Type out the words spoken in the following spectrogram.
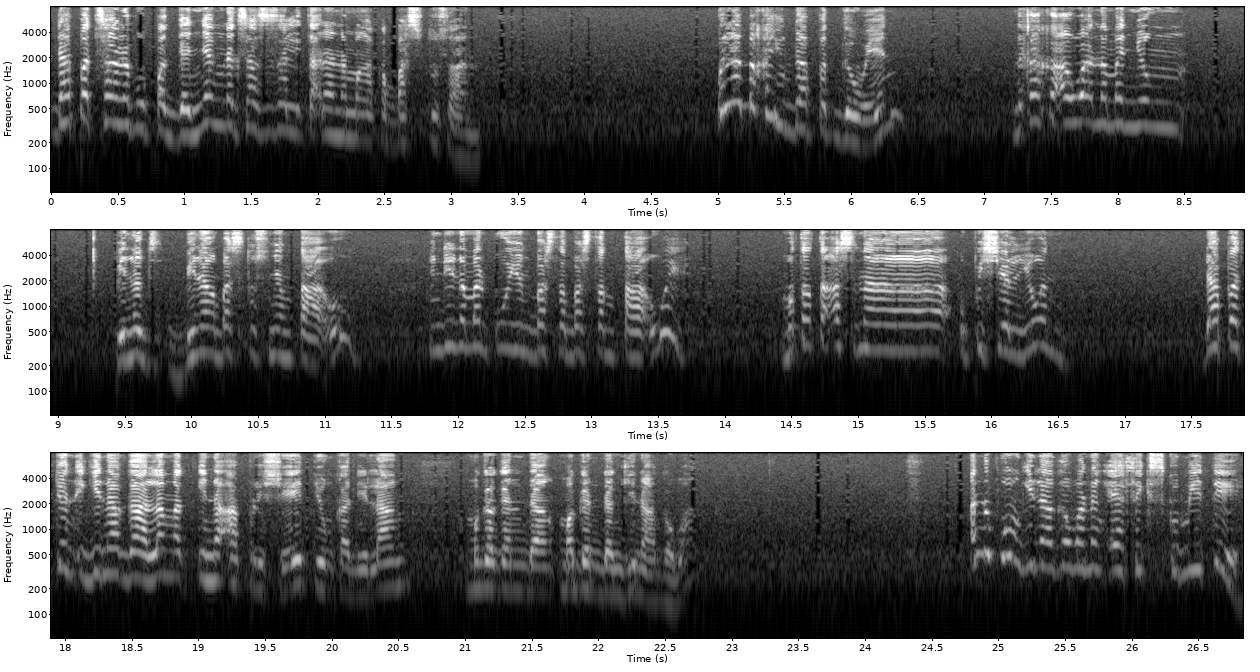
Dapat sana po pag ganyang nagsasasalita na ng mga kabastusan, ba kayong dapat gawin? Nakakaawa naman yung pinag, binabastos niyang tao. Hindi naman po yun basta-bastang tao eh. Matataas na opisyal yun. Dapat yun iginagalang at ina-appreciate yung kanilang magagandang, magandang ginagawa. Ano po ang ginagawa ng Ethics Committee?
